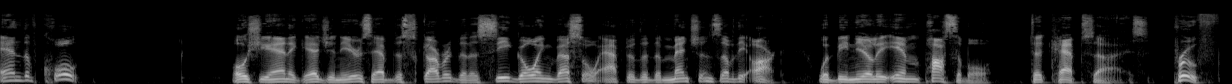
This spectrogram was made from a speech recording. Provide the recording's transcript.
End of quote. Oceanic engineers have discovered that a sea-going vessel after the dimensions of the ark would be nearly impossible to capsize. Proof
